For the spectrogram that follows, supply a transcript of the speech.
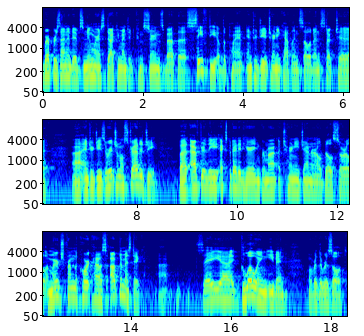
representative's numerous documented concerns about the safety of the plant, Entergy attorney Kathleen Sullivan stuck to uh, Entergy's original strategy. But after the expedited hearing, Vermont Attorney General Bill Sorrell emerged from the courthouse optimistic, uh, say uh, glowing even, over the result.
